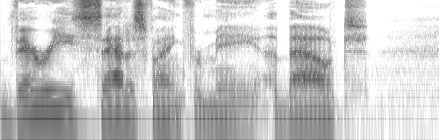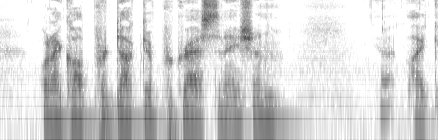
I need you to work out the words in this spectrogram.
very satisfying for me about what I call productive procrastination like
